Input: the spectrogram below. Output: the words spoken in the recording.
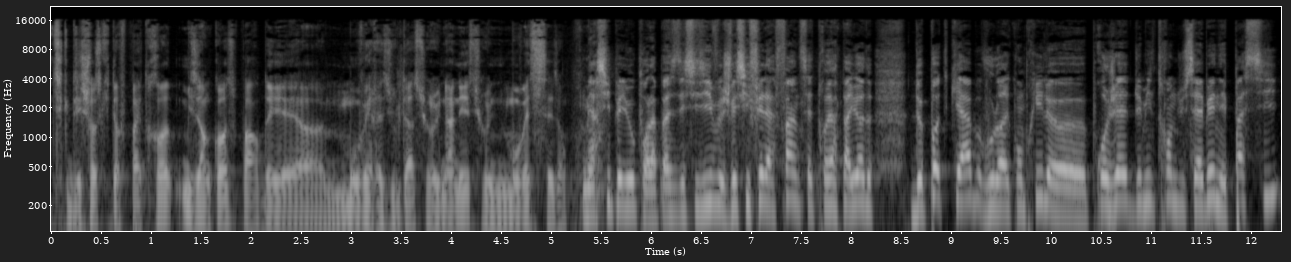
c'est des choses qui ne doivent pas être mises en cause par des euh, mauvais résultats sur une année, sur une mauvaise saison. Merci Payot pour la passe décisive. Je vais siffler la fin de cette première période de podcast. Vous l'aurez compris, le projet 2030 du CAB n'est pas si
